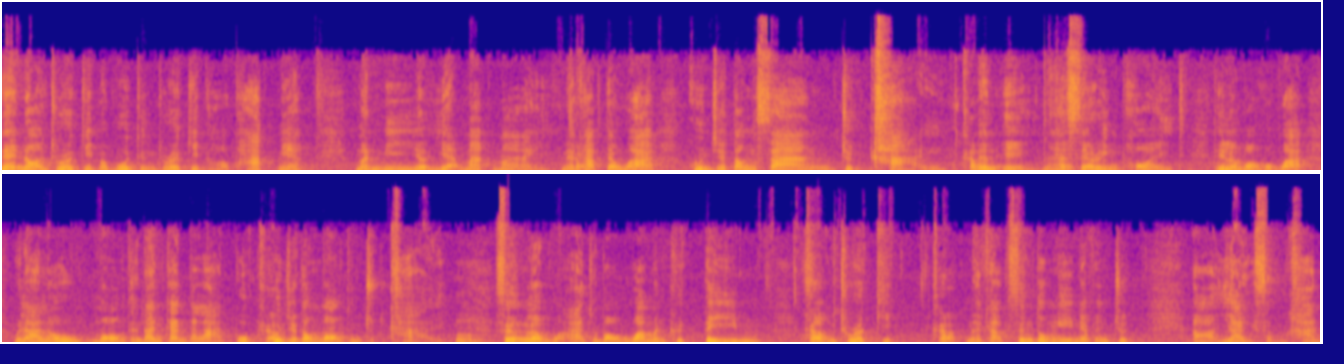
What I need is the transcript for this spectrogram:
แน่นอนธุรกิจพอพูดถึงธุรกิจหอพักเนี่ยมันมีเยอะแยะมากมายนะครับแต่ว่าคุณจะต้องสร้างจุดขายครับนั่นเองนะครัฮะ บ selling point ที่เราบอกบอกว่าเวลาเรามองทางด้านการตลาดปุ๊บครับคุณจะต้องมองถึงจุดขาย อืมซึ่งเราอาจจะบอกว่ามันคือธีมครัขบองธุรกิจครับ นะครับซึ่งตรงนี้เนี่ยเป็นจุดอ่าใหญ่สำคัญ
